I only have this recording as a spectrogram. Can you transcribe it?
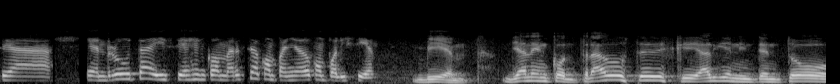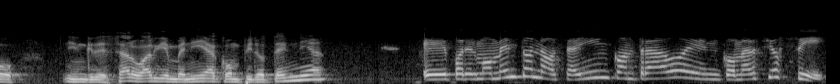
sea en ruta y si es en comercio acompañado con policía. Bien, ¿ya han encontrado ustedes que alguien intentó ingresar o alguien venía con pirotecnia? Eh, por el momento no, se ha encontrado en comercio sí,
